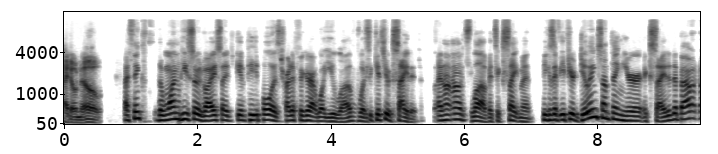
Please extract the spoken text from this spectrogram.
I don't know. I think the one piece of advice I give people is try to figure out what you love, what gets you excited. I don't know if it's love, it's excitement. Because if, if you're doing something you're excited about,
